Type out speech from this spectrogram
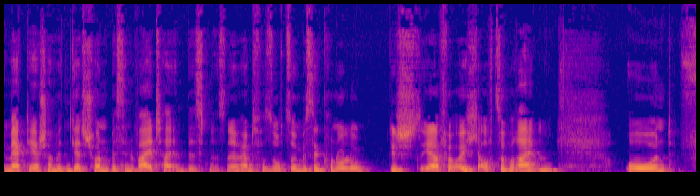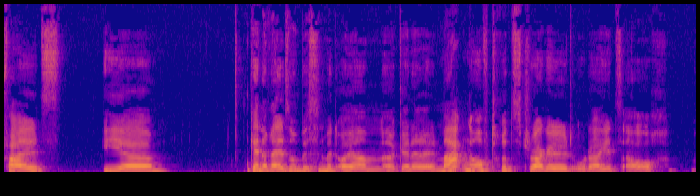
merkt ihr ja schon, wir sind jetzt schon ein bisschen weiter im Business. Ne? Wir haben es versucht, so ein bisschen chronologisch ja, für euch aufzubereiten. Und falls ihr generell so ein bisschen mit eurem äh, generellen Markenauftritt struggelt oder jetzt auch äh,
